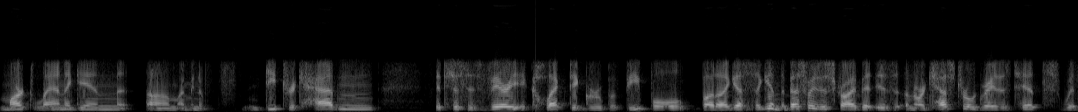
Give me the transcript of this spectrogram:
Mark Lanegan, Um, I mean, Deitrick Haddon. It's just this very eclectic group of people. But I guess again, the best way to describe it is an orchestral greatest hits with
